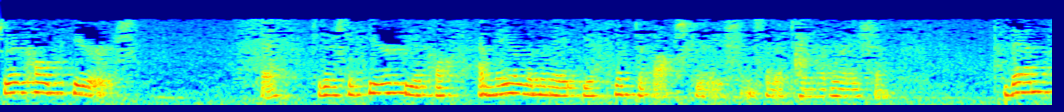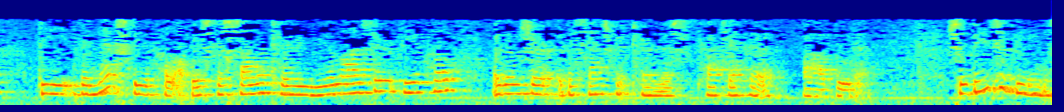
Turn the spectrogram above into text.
So they're called hearers. Okay? There's the here vehicle, and they eliminate the afflictive obscurations and attain liberation. Then the, the next vehicle up is the solitary realizer vehicle, or those are the Sanskrit term is pratyeka uh, Buddha. So these are beings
